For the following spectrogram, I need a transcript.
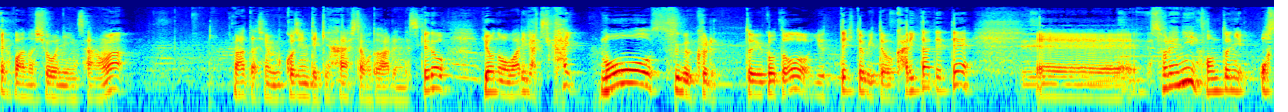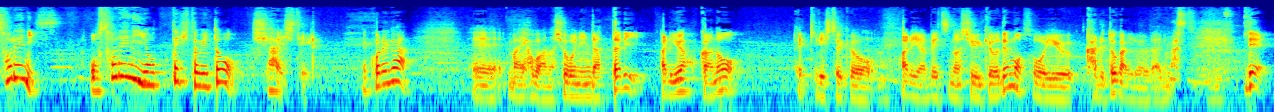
エホバの証人さんは、まあ、私も個人的に話したことがあるんですけど世の終わりが近い。もうすぐ来る。ということを言って人々を駆り立てて、えー、それに本当に恐れに恐れによって人々を支配している。これがえーまあ、エホバの証人だったりあるいは他のキリスト教あるいは別の宗教でもそういうカルトがいろいろあります。で、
